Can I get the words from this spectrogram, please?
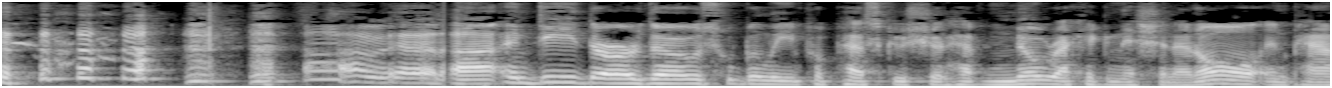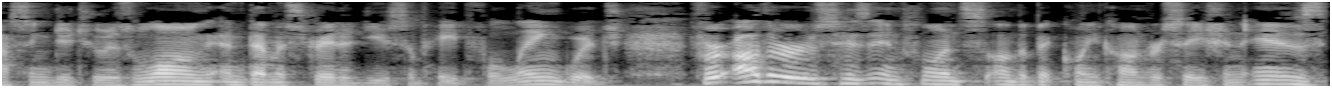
oh. Uh, indeed, there are those who believe Popescu should have no recognition at all in passing due to his long and demonstrated use of hateful language. For others, his influence on the Bitcoin conversation is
